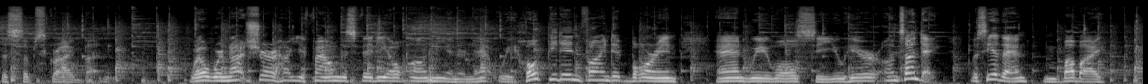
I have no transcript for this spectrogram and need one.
the subscribe button well, we're not sure how you found this video on the internet. We hope you didn't find it boring, and we will see you here on Sunday. We'll see you then. Bye-bye.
